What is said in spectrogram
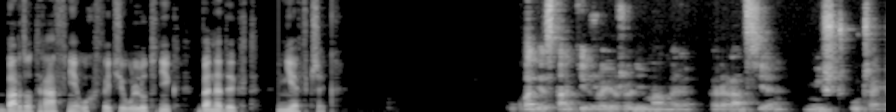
bardzo trafnie uchwycił lutnik Benedykt Niewczyk. Układ jest taki, że jeżeli mamy relację mistrz-uczeń,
